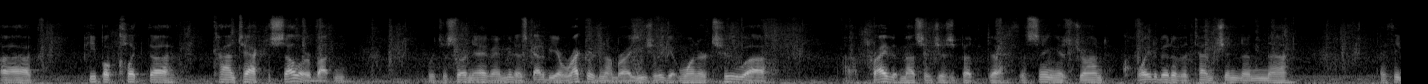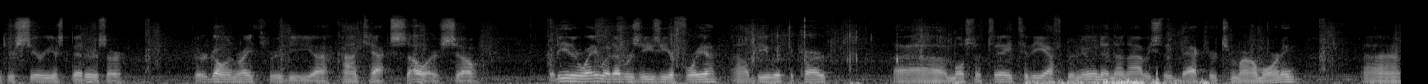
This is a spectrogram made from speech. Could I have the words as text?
uh, people click the contact the seller button, which is sort of, I mean, it's got to be a record number. I usually get one or two uh, uh, private messages, but uh, this thing has drawn quite a bit of attention, and uh, I think your serious bidders are, they're going right through the uh, contact seller, so. But either way, whatever's easier for you, I'll be with the car uh, most of today to the afternoon, and then obviously back here tomorrow morning. In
